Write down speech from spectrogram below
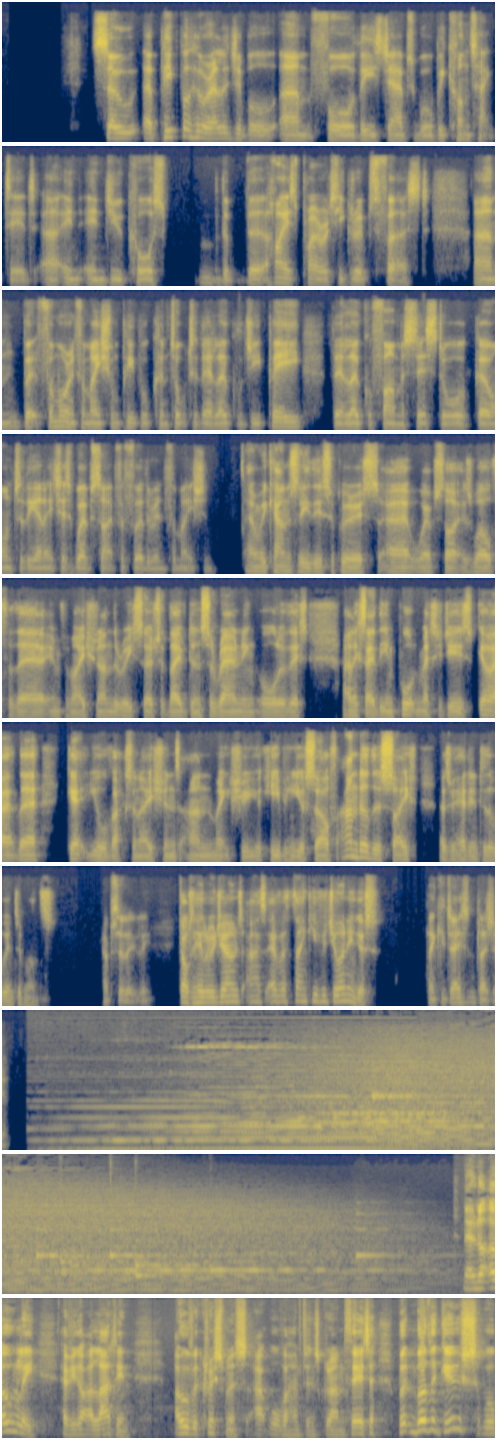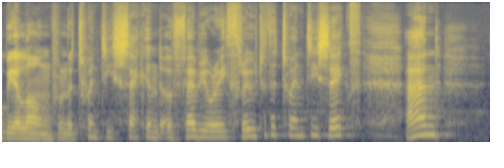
So uh, people who are eligible um, for these jabs will be contacted uh, in in due course the, the highest priority groups first. Um, but for more information, people can talk to their local GP, their local pharmacist, or go onto the NHS website for further information. And we can see the Seqirus uh, website as well for their information and the research that they've done surrounding all of this. And I say the important message is go out there, get your vaccinations, and make sure you're keeping yourself and others safe as we head into the winter months. Absolutely. Dr. Hilary Jones, as ever, thank you for joining us. Thank you, Jason. Pleasure. Now, not only have you got Aladdin over Christmas at Wolverhampton's Grand Theatre, but Mother Goose will be along from the 22nd of February through to the 26th. And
